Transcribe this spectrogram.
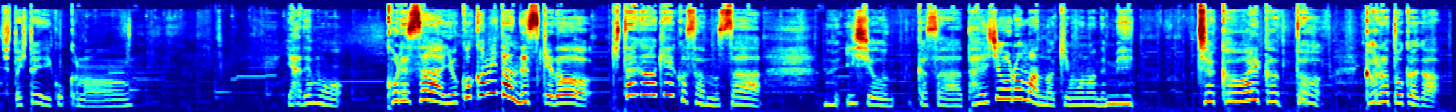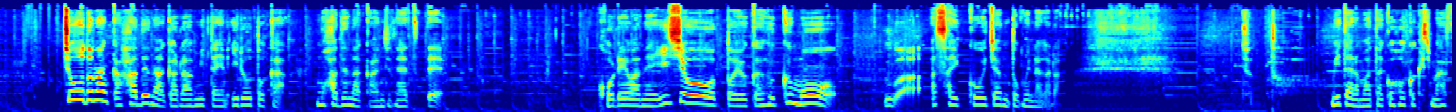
ちょっと一人で行こうかな。いやでもこれさ予告見たんですけど北川景子さんのさ衣装がさ大正ロマンの着物でめっちゃ可愛かった。柄とかが。ちょうどなんか派手な柄みたいな色とかも派手な感じのやつで。これはね衣装というか服もうわ最高じゃんと思いながら。ちょっと見たらまたご報告します。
